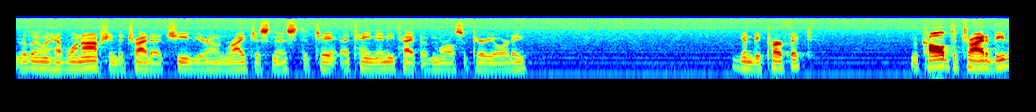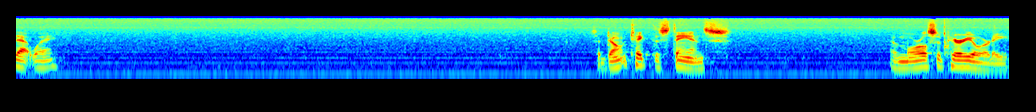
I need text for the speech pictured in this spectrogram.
You really only have one option to try to achieve your own righteousness, to t- attain any type of moral superiority. You're going to be perfect. We're called to try to be that way. don't take the stance of moral superiority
